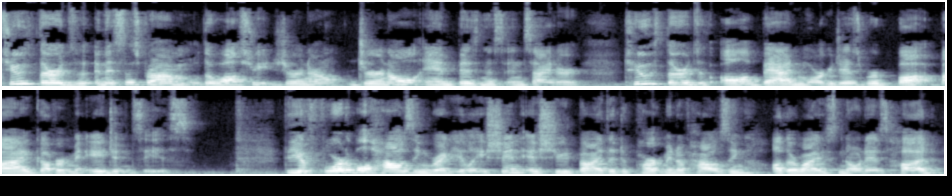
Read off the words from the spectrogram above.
Two thirds, and this is from the Wall Street Journal, Journal and Business Insider. Two thirds of all bad mortgages were bought by government agencies. The Affordable Housing Regulation, issued by the Department of Housing, otherwise known as HUD,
